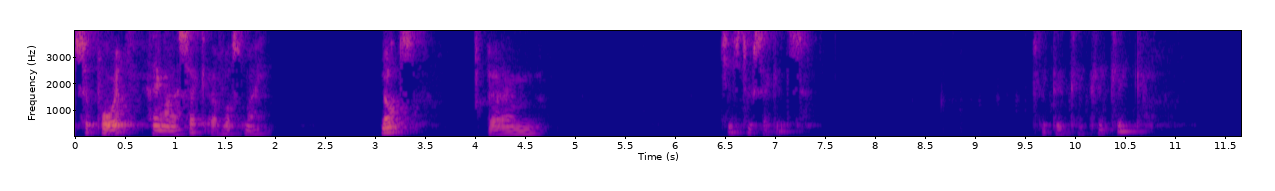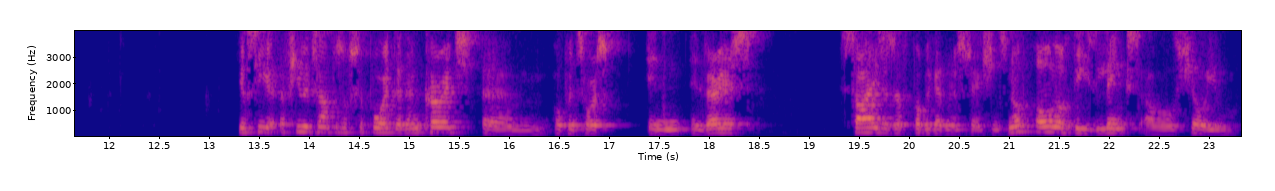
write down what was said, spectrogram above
support. Hang on a sec, I've lost my notes. Um, just two seconds. Click, click, click, click, click. You'll see a few examples of support that encourage um, open source in, in various sizes of public administrations. Not all of these links I will show you.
